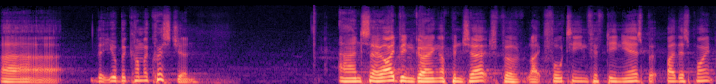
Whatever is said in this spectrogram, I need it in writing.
uh, that you'll become a Christian. And so I'd been growing up in church for like 14, 15 years but by this point,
